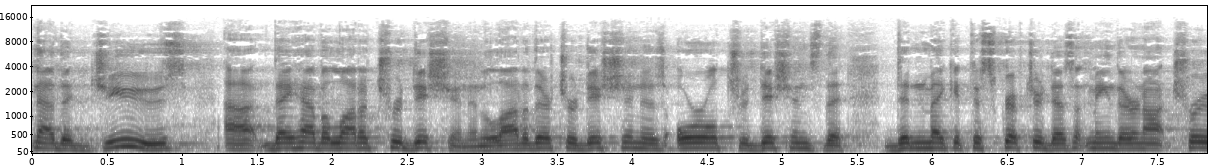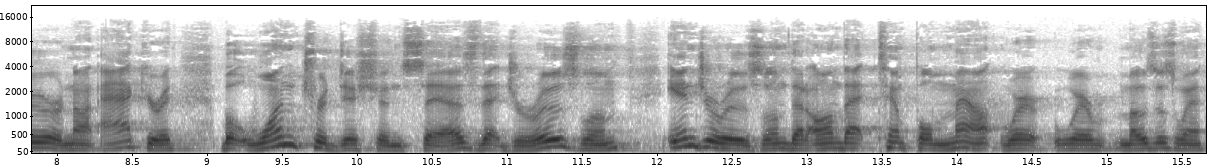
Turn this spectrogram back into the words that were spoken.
Now, the Jews, uh, they have a lot of tradition, and a lot of their tradition is oral traditions that didn't make it to Scripture. Doesn't mean they're not true or not accurate. But one tradition says that Jerusalem, in Jerusalem, that on that Temple Mount where, where Moses went,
